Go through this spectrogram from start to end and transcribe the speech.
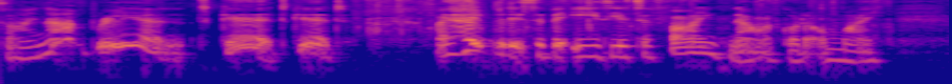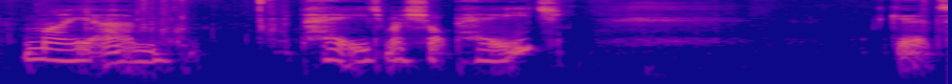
sign up. Brilliant. Good, good. I hope that it's a bit easier to find now. I've got it on my my um, page, my shop page. Good.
